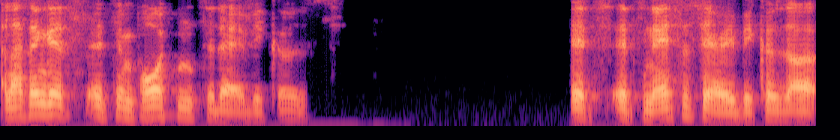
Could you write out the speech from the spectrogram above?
And i think it's it's important today because it's it's necessary because uh,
